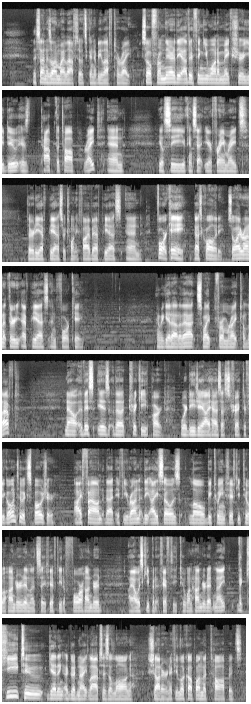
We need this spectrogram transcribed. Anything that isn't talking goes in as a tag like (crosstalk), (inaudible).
the sun is on my left, so it's gonna be left to right. So from there, the other thing you wanna make sure you do is tap the top right, and you'll see you can set your frame rates 30 FPS or 25 FPS and 4K, best quality. So I run at 30 FPS and 4K. And we get out of that, swipe from right to left. Now this is the tricky part where DJI has us tricked. If you go into exposure, I found that if you run the ISOs low between 50 to 100 and let's say 50 to 400, I always keep it at 50 to 100 at night. The key to getting a good night lapse is a long shutter. And if you look up on the top, it's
